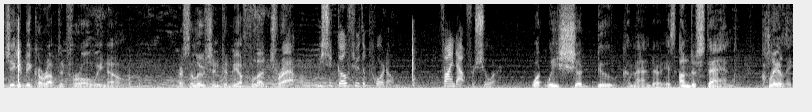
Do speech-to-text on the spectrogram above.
She could be corrupted for all we know. Her solution could be a flood trap. we should go through the portal. Find out for sure. What we should do, Commander, is understand, clearly,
